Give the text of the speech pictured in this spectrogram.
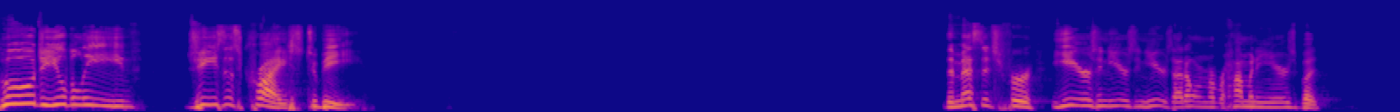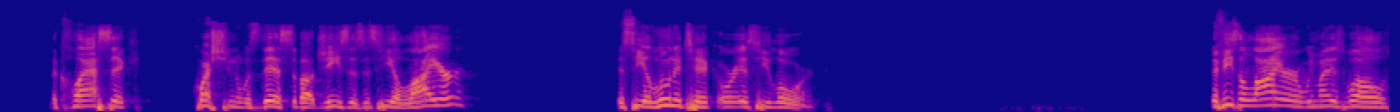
Who do you believe Jesus Christ to be? The message for years and years and years, I don't remember how many years, but the classic question was this about Jesus Is he a liar? Is he a lunatic or is he Lord? If he's a liar, we might as well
